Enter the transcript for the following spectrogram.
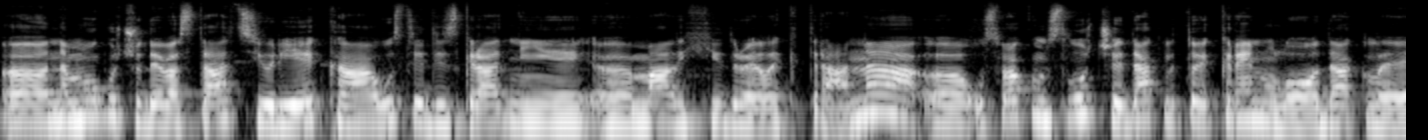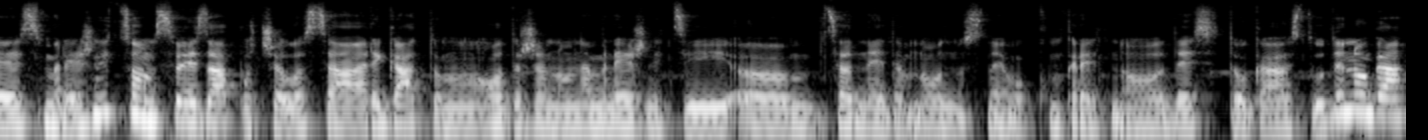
na moguću devastaciju rijeka uslijed izgradnje malih hidroelektrana. U svakom slučaju, dakle, to je krenulo dakle, s mrežnicom, sve je započelo sa regatom održanom na mrežnici sad nedavno, odnosno evo konkretno 10. studenoga.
